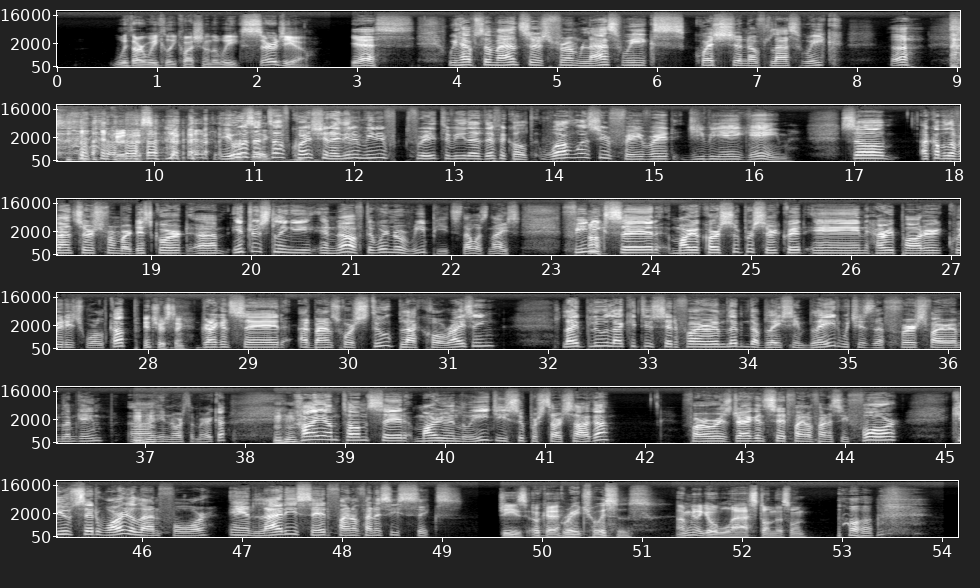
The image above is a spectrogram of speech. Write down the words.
with our weekly question of the week. Sergio, yes. We have some answers from last week's question of last week. Uh, goodness. it was a tough question. I didn't mean it for it to be that difficult. What was your favorite GBA game? So, a couple of answers from our Discord. Um, interestingly enough, there were no repeats. That was nice. Phoenix said Mario Kart Super Circuit and Harry Potter Quidditch World Cup. Interesting. Dragon said Advance Wars 2 Black Hole Rising. Light Blue Lucky to said Fire Emblem The Blazing Blade, which is the first Fire Emblem game uh, Mhm. in North America. Mhm. Hi, I'm Tom said Mario and Luigi Superstar Saga. Farore's Dragon said Final Fantasy IV. Cube said Wario Land 4. And Laddie said Final Fantasy VI. Jeez. Okay. Great choices. I'm gonna go last on this one. well,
